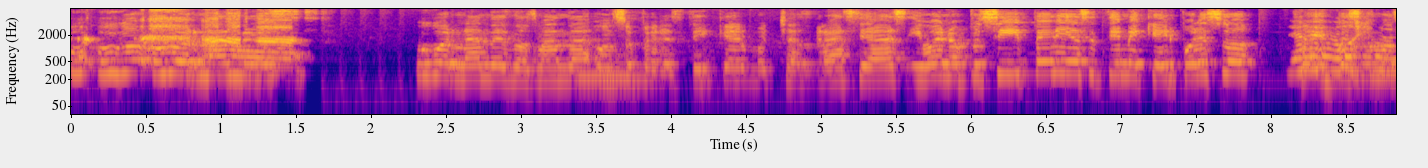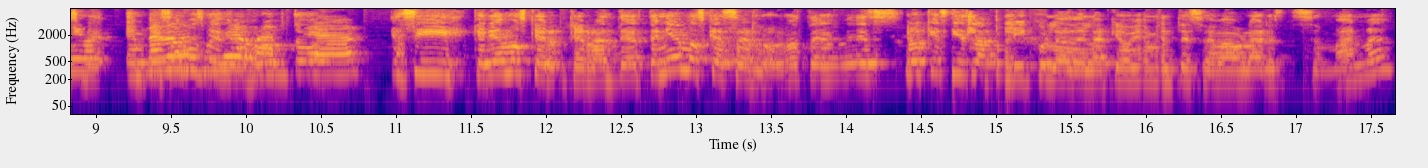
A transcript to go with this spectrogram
Hu- Hugo, Hugo Hernández. Hugo Hernández nos manda un super sticker, muchas gracias. Y bueno, pues sí, Penny ya se tiene que ir, por eso me voy, empezamos, me- empezamos Nada más medio abrupto. Sí, queríamos que, que rantear, teníamos que hacerlo, ¿no? Es- creo que sí es la película de la que obviamente se va a hablar esta semana,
